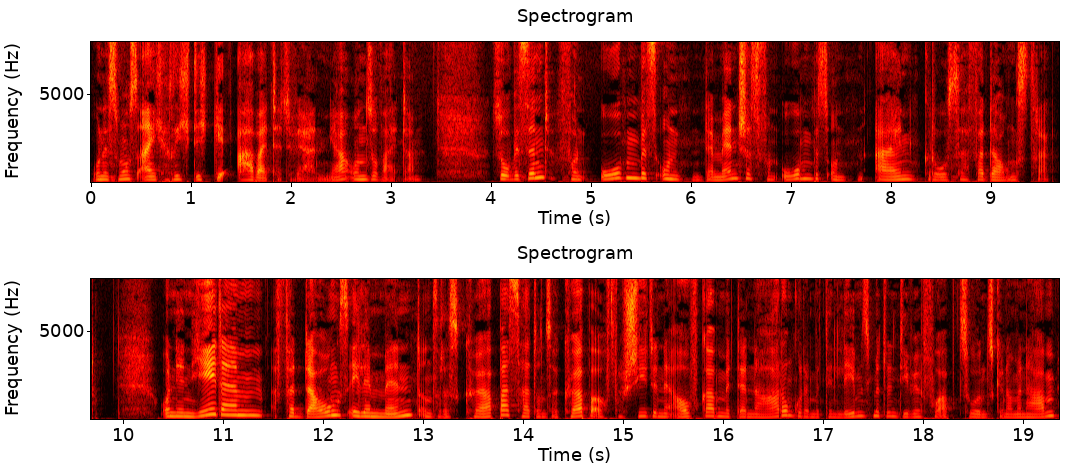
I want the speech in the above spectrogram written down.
und es muss eigentlich richtig gearbeitet werden, ja, und so weiter. So, wir sind von oben bis unten, der Mensch ist von oben bis unten ein großer Verdauungstrakt. Und in jedem Verdauungselement unseres Körpers hat unser Körper auch verschiedene Aufgaben mit der Nahrung oder mit den Lebensmitteln, die wir vorab zu uns genommen haben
